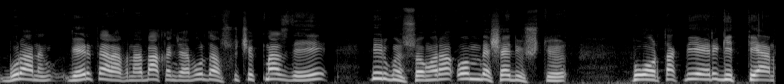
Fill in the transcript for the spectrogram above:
buranın geri tarafına bakınca buradan su çıkmaz diye bir gün sonra 15'e düştü. Bu ortak diğeri gitti yani.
